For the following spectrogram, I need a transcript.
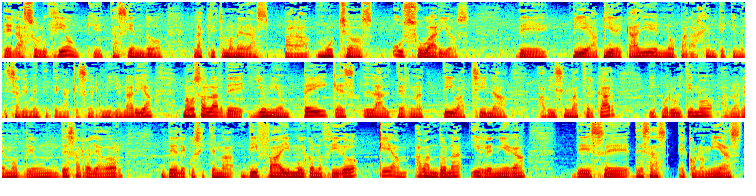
de la solución que está siendo las criptomonedas para muchos usuarios de pie a pie de calle, no para gente que necesariamente tenga que ser millonaria. Vamos a hablar de Union Pay, que es la alternativa china a Visa y Mastercard. Y por último hablaremos de un desarrollador del ecosistema DeFi muy conocido que abandona y reniega de, ese, de esas economías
